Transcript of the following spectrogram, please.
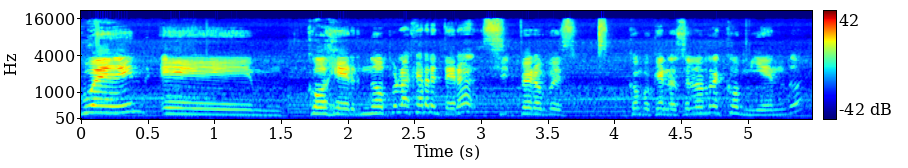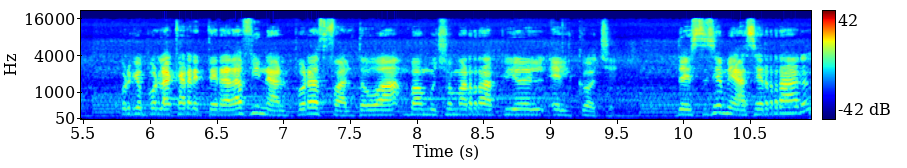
Pueden eh, coger no por la carretera, pero pues como que no se los recomiendo. Porque por la carretera a la final, por asfalto, va, va mucho más rápido el, el coche. De este se me hace raro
